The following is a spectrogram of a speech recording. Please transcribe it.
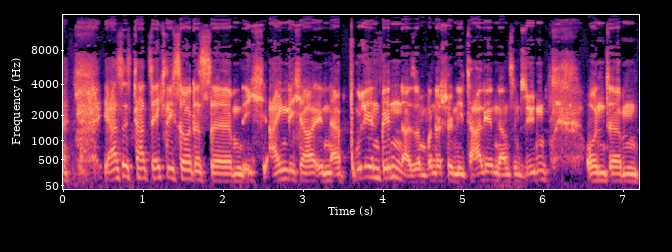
ja, es ist tatsächlich so, dass ähm, ich eigentlich ja in Apulien bin, also im wunderschönen Italien, ganz im Süden. Und ähm,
